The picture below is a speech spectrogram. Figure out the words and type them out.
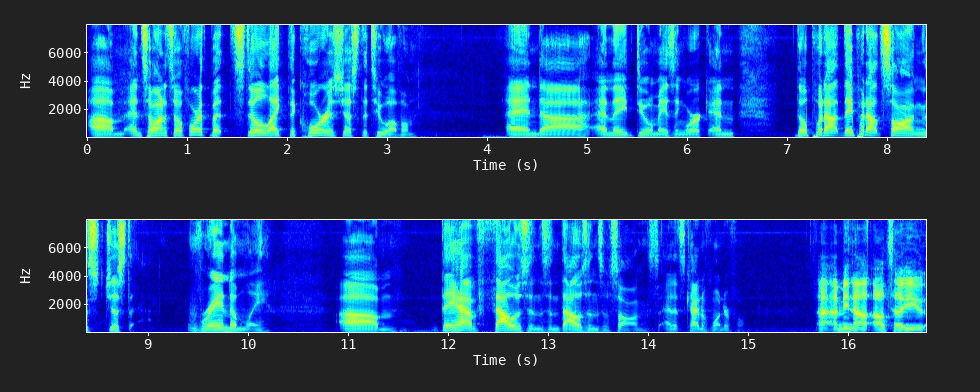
um, and so on and so forth. But still, like the core is just the two of them and uh, and they do amazing work. And they'll put out they put out songs just randomly. Um, they have thousands and thousands of songs, and it's kind of wonderful. I mean, I'll, I'll tell you,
